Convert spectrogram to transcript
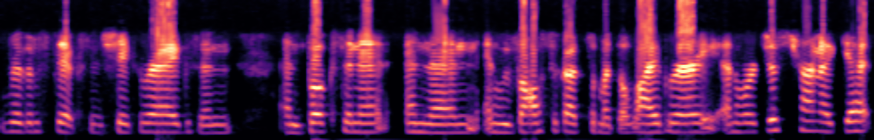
rhythm sticks and shaker eggs and and books in it and then and we've also got some at the library and we're just trying to get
